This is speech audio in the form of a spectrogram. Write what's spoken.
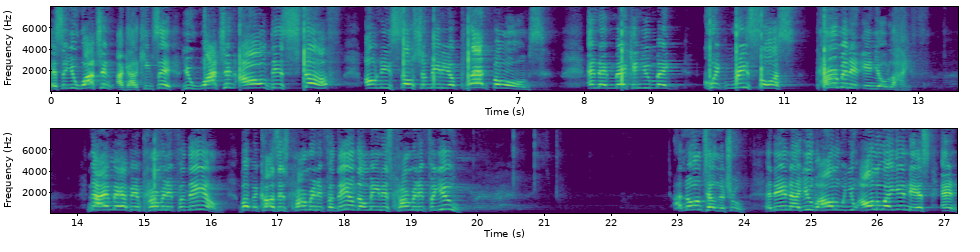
And so you're watching, I gotta keep saying, you're watching all this stuff on these social media platforms, and they making you make quick resource permanent in your life. Now it may have been permanent for them, but because it's permanent for them don't mean it's permanent for you. I know I'm telling the truth. And then now you've all you all the way in this, and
